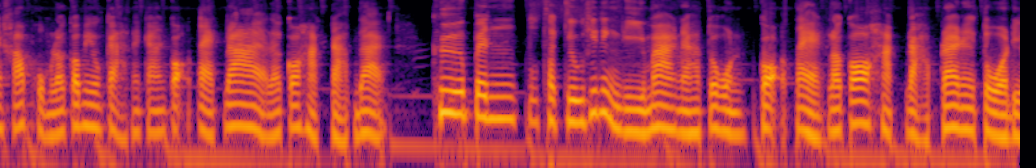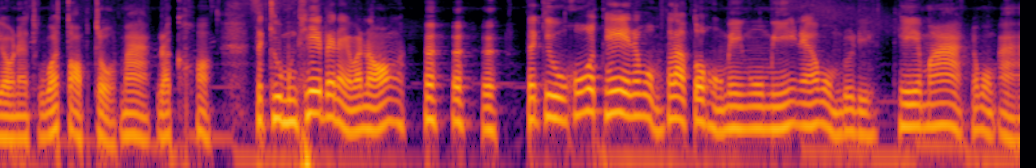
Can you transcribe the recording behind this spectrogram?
นะครับผมแล้วก็มีโอกาสในการเกาะแตกได้แล้วก็หักดาบได้ คือเป็นสกิลที่ 1 ดีมากนะครับทุกคนเกาะแตกแล้วก็หักดาบได้ในตัวเดียวเนี่ยถือว่าตอบโจทย์มากแล้วก็สกิลมึงเท่ไปไหนวะน้องสกิลโคตรเท่นะผมสำหรับตัวของเมงูมินะครับผมดูดิเท่มากนะผมอะ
